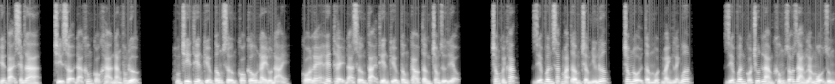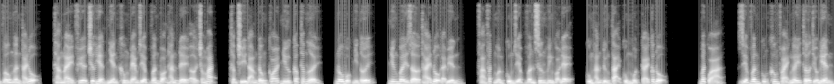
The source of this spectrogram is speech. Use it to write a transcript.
Hiện tại xem ra, chỉ sợ đã không có khả năng phong được. Húng chi thiên kiếm tông sớm có câu này đồn đãi, có lẽ hết thể đã sớm tại thiên kiếm tông cao tầng trong dự liệu. Trong khoảnh khắc, diệp vân sắc mặt âm trầm như nước, trong nội tâm một mảnh lạnh bớt diệp vân có chút làm không rõ ràng lắm mộ dung vô ngân thái độ, thằng này phía trước hiển nhiên không đem diệp vân bọn hắn để ở trong mắt, thậm chí đám đông coi như cấp thấp người, nô bộc nhìn tới, nhưng bây giờ thái độ đại biến phản phất muốn cùng diệp vân xưng huynh gọi đệ, cùng hắn đứng tại cùng một cái cấp độ. Bất quá, diệp vân cũng không phải ngây thơ thiếu niên,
